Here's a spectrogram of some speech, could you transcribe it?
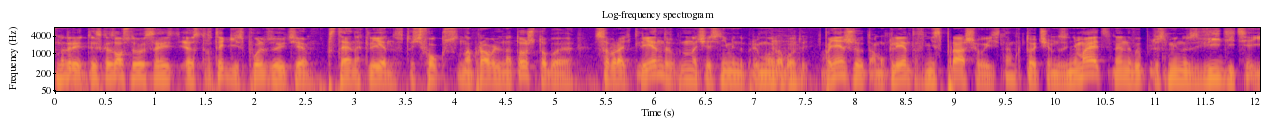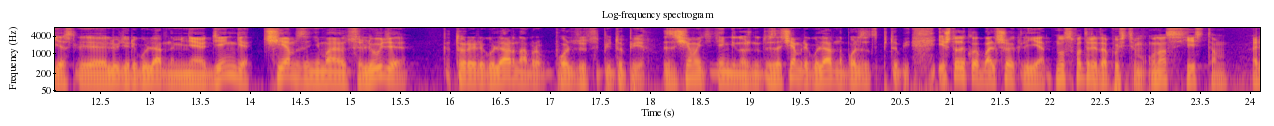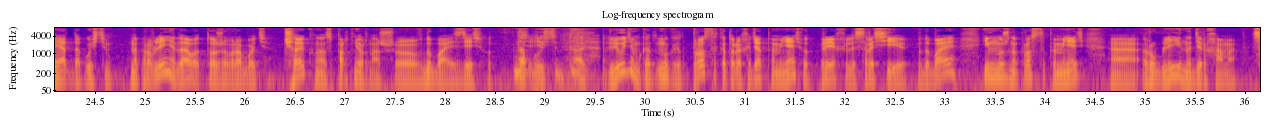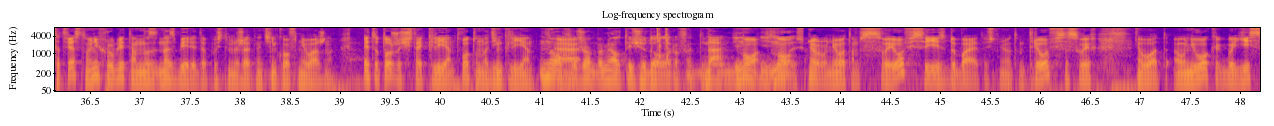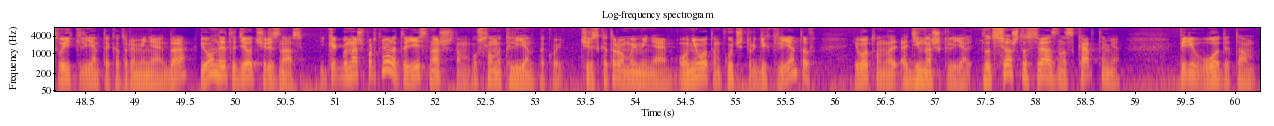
Смотри, ты сказал, что вы в своей э, стратегии используете постоянных клиентов. То есть фокус направлен на то, чтобы собрать клиентов, ну, начать с ними напрямую mm-hmm. работать. Понятно, что вы там у клиентов не спрашиваете, там, кто чем занимается. Наверное, вы плюс-минус видите, если люди регулярно меняют деньги, чем занимаются люди, которые регулярно пользуются P2P. Зачем эти деньги нужны? То есть зачем регулярно пользоваться P2P? И что такое большой клиент? Ну смотри, допустим, у нас есть там ряд, допустим, направлений, да, вот тоже в работе. Человек у нас, партнер наш э, в Дубае здесь вот Допустим, сидит. так. Людям, ну, просто которые хотят поменять, вот приехали с России в Дубае, им нужно просто поменять э, рубли на дирхамы. Соответственно, у них рубли там на, на Сбере, допустим, лежат, на Тинькофф, неважно. Это тоже, считай, клиент. Вот он один клиент. Ну, а, хорошо, он поменял тысячу долларов. Это да, но, но партнер, у него там свои офисы есть в Дубае, то есть у него там три офиса своих, вот. А у него как бы есть свои клиенты, которые меняют, да, и он это делает через нас. И как бы наш партнер это есть наш там условно клиент такой, через которого мы меняем. У него там куча других клиентов, и вот он один наш клиент. Вот все, что связано с картами, переводы там,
